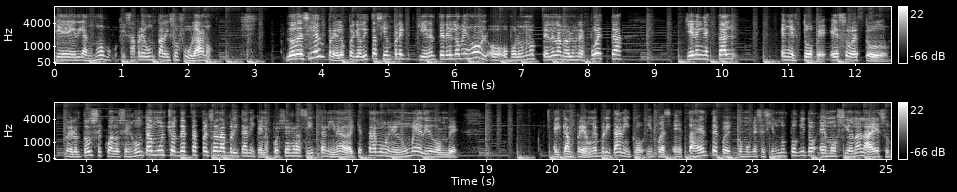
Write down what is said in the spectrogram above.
que digan, no, porque esa pregunta la hizo fulano lo de siempre, los periodistas siempre quieren tener lo mejor o, por lo menos tener la mejor respuesta. Quieren estar en el tope, eso es todo. Pero entonces cuando se juntan muchos de estas personas británicas, y no es por ser racista ni nada, es que estamos en un medio donde el campeón es británico y pues esta gente pues como que se siente un poquito emocional a eso.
